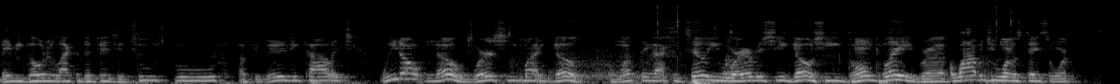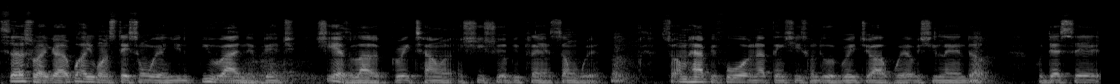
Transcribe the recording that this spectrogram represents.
maybe go to like a Division two school, a community college. We don't know where she might go. But one thing I can tell you, wherever she goes, she gonna play, bro. Why would you want to stay somewhere? So that's right, guys. Why you want to stay somewhere and you you riding the bench? She has a lot of great talent and she should be playing somewhere. So I'm happy for her and I think she's gonna do a great job wherever she land up. With that said,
